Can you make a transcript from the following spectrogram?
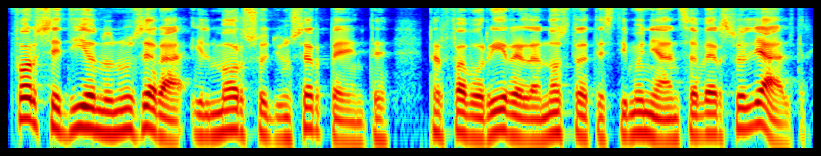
Forse Dio non userà il morso di un serpente per favorire la nostra testimonianza verso gli altri,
